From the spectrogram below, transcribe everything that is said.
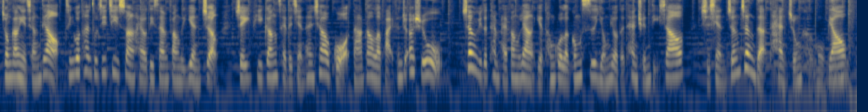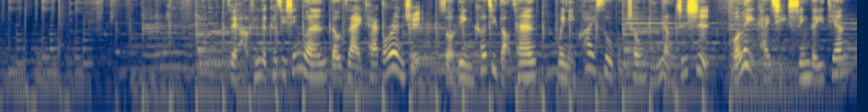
中钢也强调，经过碳足迹计算，还有第三方的验证，这一批钢材的减碳效果达到了百分之二十五，剩余的碳排放量也通过了公司拥有的碳权抵消，实现真正的碳中和目标。最好听的科技新闻都在 Tag Orange，锁定科技早餐，为你快速补充营养知识，活力开启新的一天。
